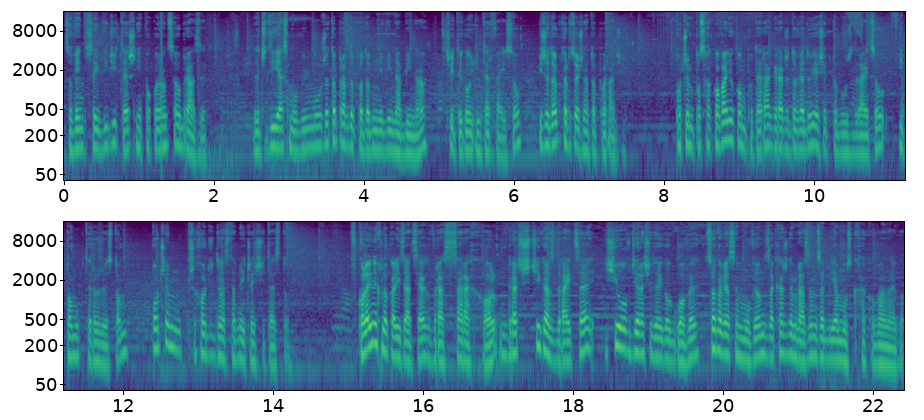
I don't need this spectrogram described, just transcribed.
Co więcej, widzi też niepokojące obrazy. Lecz Diaz mówi mu, że to prawdopodobnie wina Bina, czyli tego interfejsu, i że doktor coś na to poradzi. Po czym po schakowaniu komputera gracz dowiaduje się, kto był zdrajcą i pomógł terrorystom, po czym przechodzi do następnej części testu. W kolejnych lokalizacjach wraz z Sarah Hall gracz ściga zdrajcę i siłą wdziera się do jego głowy, co nawiasem mówiąc za każdym razem zabija mózg hakowanego.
